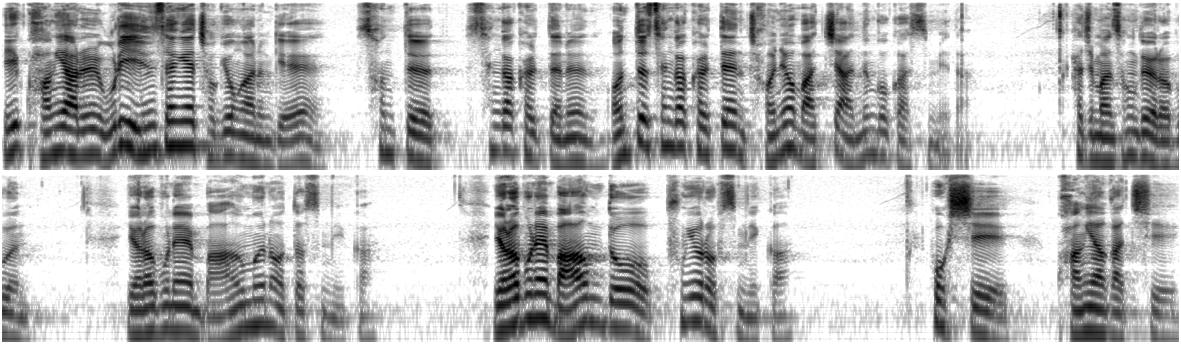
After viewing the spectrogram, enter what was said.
이 광야를 우리 인생에 적용하는 게 선뜻 생각할 때는 언뜻 생각할 땐 전혀 맞지 않는 것 같습니다. 하지만 성도 여러분, 여러분의 마음은 어떻습니까? 여러분의 마음도 풍요롭습니까? 혹시 광야같이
